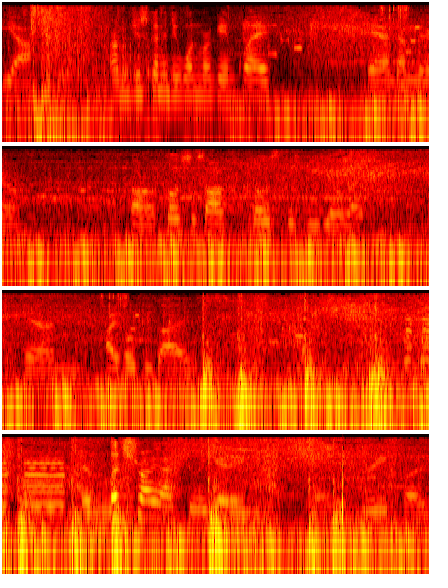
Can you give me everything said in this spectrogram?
yeah. I'm just gonna do one more gameplay and I'm gonna uh, close this off close this video right and I hope you guys and let's try actually getting uh, victory because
